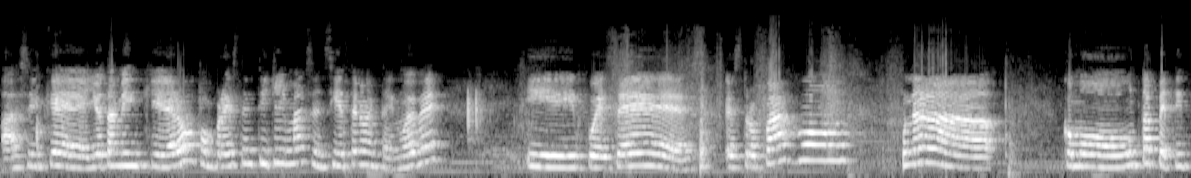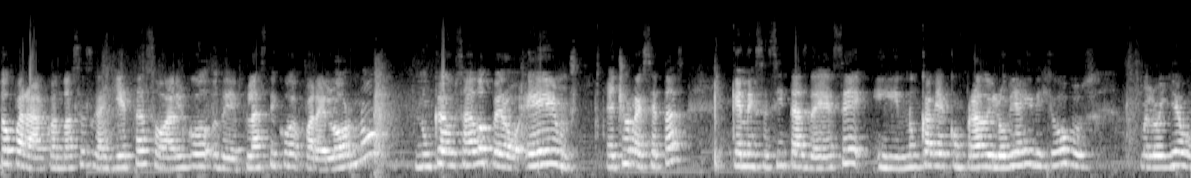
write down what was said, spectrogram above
Así que yo también quiero. Compré este en TJ Maxx en 7.99. Y pues es estropajos. Una como un tapetito para cuando haces galletas o algo de plástico para el horno. Nunca he usado, pero he hecho recetas que necesitas de ese y nunca había comprado y lo vi ahí y dije, oh, pues me lo llevo.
